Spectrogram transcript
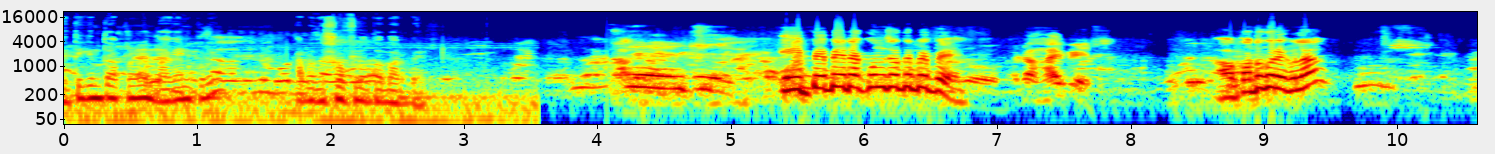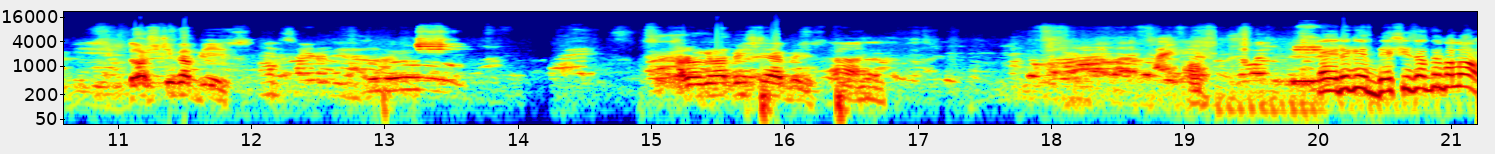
এতে কিন্তু আপনারা বাগান করে আপনাদের সফলতা বাড়বে। এই পেঁপে এটা কোন জাতের পেঁপে? এটা হাইব্রিড কত করে এগুলা? দশ টাকা পিস আর ওগুলা বিশ টাকা পিস হ্যাঁ, এটা কি দেশি জাতের পালং?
